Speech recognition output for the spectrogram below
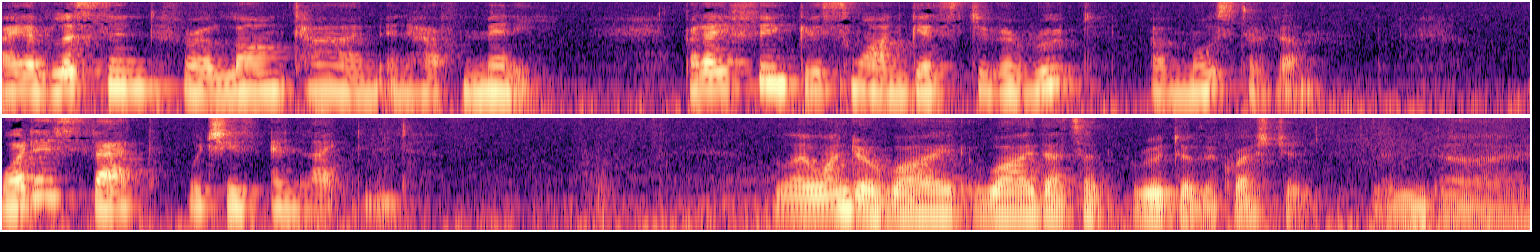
I have listened for a long time and have many, but I think this one gets to the root of most of them. What is that which is enlightened? Well, I wonder why why that's at the root of the question, and uh,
